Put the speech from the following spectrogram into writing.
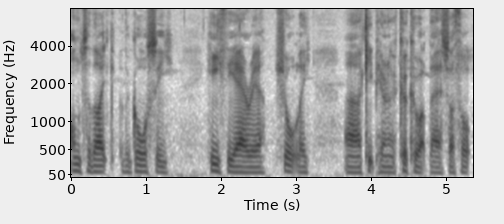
onto like the Gorsey, Heathy area shortly. Uh, keep hearing a cuckoo up there, so I thought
